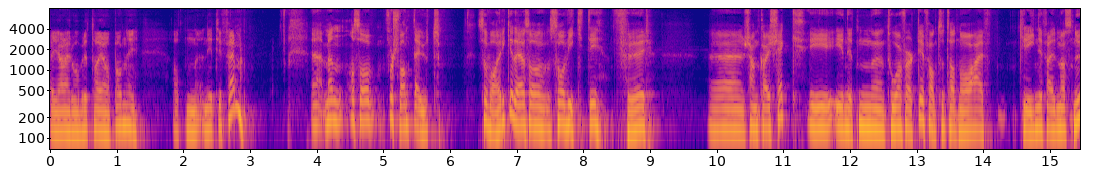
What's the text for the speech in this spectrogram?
øya erobret av Japan i 1895. Eh, men så forsvant det ut. Så var ikke det så, så viktig før eh, Chiang Kai-shek i, i, 1942 fant ut at nå er krigen i ferd med å snu.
